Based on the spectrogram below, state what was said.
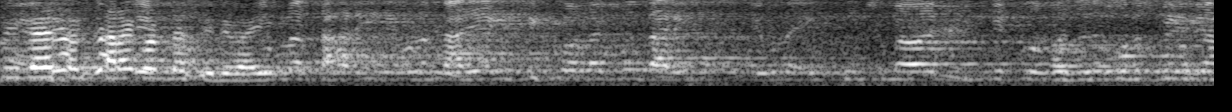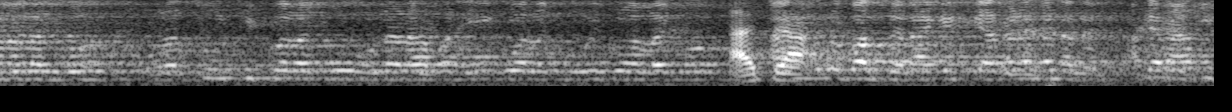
প্রিপারেশন সারা করতেছি ভাই এগুলো দাড়ি এগুলো দাড়ি আগে ঠিক করা লাগবে দাড়ি এগুলো সময় ঠিক ঠিক করব করা লাগবে ওনার চুল ঠিক করা লাগবে ওনার আবার এই করা লাগবে ওই করা লাগবে আচ্ছা। এগুলো বাদ দেন আগে ক্যামেরা না ক্যামেরা কি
